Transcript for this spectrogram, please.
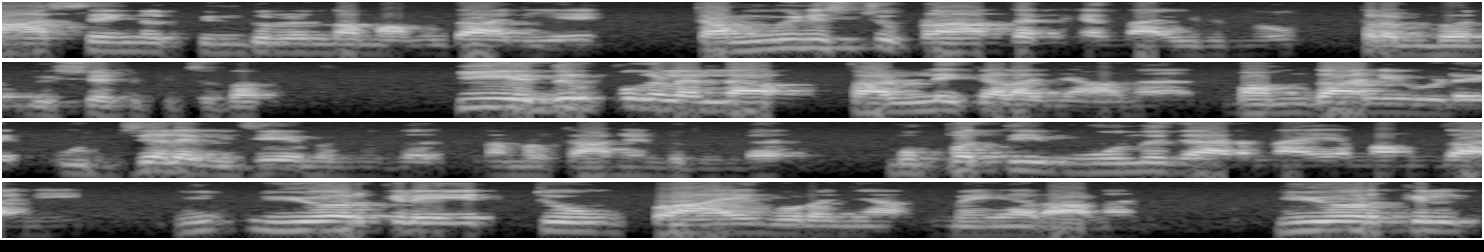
ആശയങ്ങൾ പിന്തുടരുന്ന മംദാനിയെ കമ്മ്യൂണിസ്റ്റ് പ്രാന്തൻ എന്നായിരുന്നു ട്രംപ് വിശേഷിപ്പിച്ചത്. ഈ എതിർപ്പുകളെല്ലാം തള്ളിക്കളഞ്ഞാണ് മംദാനിയുടെ ഉജ്ജ്വല വിജയം എന്നത് നമ്മൾ കാണേണ്ടതുണ്ട്. മുപ്പത്തി മൂന്നുകാരനായ മംദാനി ന്യൂ- ന്യൂയോർക്കിലെ ഏറ്റവും പ്രായം കുറഞ്ഞ മേയറാണ്. ന്യൂയോർക്കിൽ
